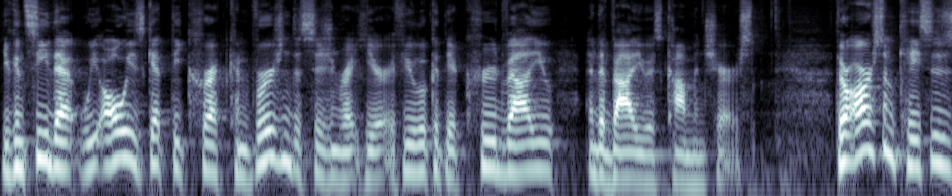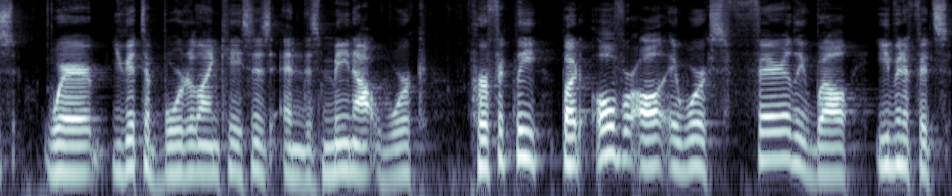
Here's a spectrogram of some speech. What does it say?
you can see that we always get the correct conversion decision right here if you look at the accrued value and the value as common shares. There are some cases where you get to borderline cases and this may not work perfectly, but overall it works fairly well, even if it's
